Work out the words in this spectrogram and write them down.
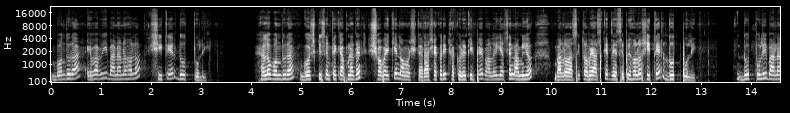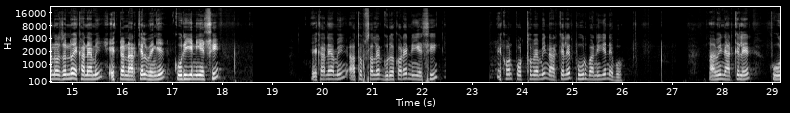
বন্ধুরা, এভাবেই বানানো হলো শীতের দুধ পুলি। হ্যালো বন্ধুরা গোশ কিচেন থেকে আপনাদের সবাইকে নমস্কার। আশা করি ঠাকুরের কৃপায় ভালোই আছেন, আমিও ভালো আছি। তবে আজকের রেসিপি হলো শীতের দুধ পুলি। দুধ পুলি বানানোর জন্য এখানে আমি একটা নারকেল ভেঙে কুড়িয়ে নিয়েছি। এখানে আমি আতপ চালের গুঁড়ো করে নিয়েছি। এখন প্রথমে আমি নারকেলের পুর বানিয়ে নেব। আমি নারকেলের পুর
